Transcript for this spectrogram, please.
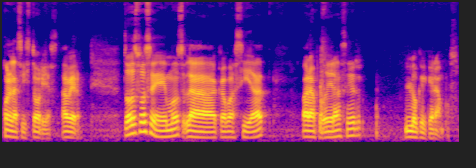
con las historias. A ver, todos poseemos la capacidad para poder hacer lo que queramos.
